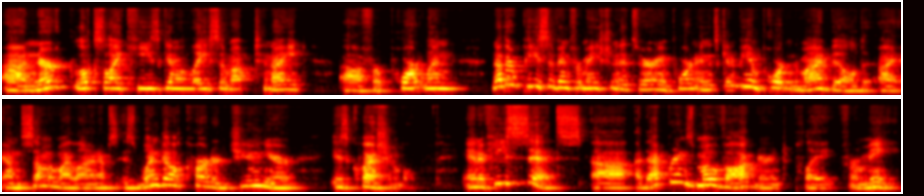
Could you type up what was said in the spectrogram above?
Uh, Nurk looks like he's going to lace him up tonight uh, for Portland. Another piece of information that's very important, and it's going to be important to my build uh, on some of my lineups, is Wendell Carter Jr. is questionable. And if he sits, uh, that brings Mo Wagner into play for me.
